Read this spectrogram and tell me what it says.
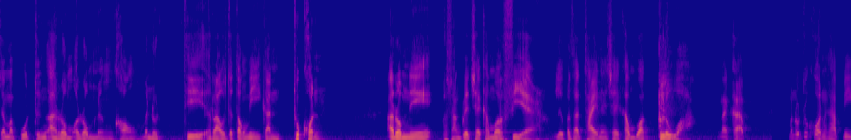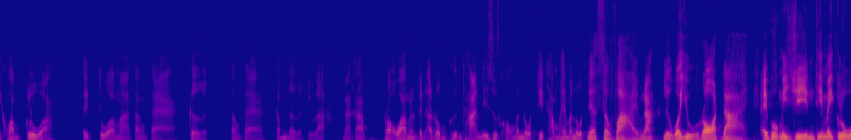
จะมาพูดถึงอารมณ์อารมณ์หนึ่งของมนุษย์ที่เราจะต้องมีกันทุกคน อารมณ์นี้ภาษาอังกฤษใช้คำว่า fear หรือภาษาไทยเนี่ยใช้คำว่ากลัวนะครับ มนุษย์ทุกคนครับมีความกลัวติดตัวมาตั้งแต่เกิดตั้งแต่กำเนิดอยู่ละ นะครับ เพราะว่ามันเป็นอารมณ์พื้นฐานที่สุดของมนุษย์ที่ทำให้มนุษย์เนี่ย survive นะ หรือว่าอยู่รอดได้ ไอ้พวกมีจีนที่ไม่กลัว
